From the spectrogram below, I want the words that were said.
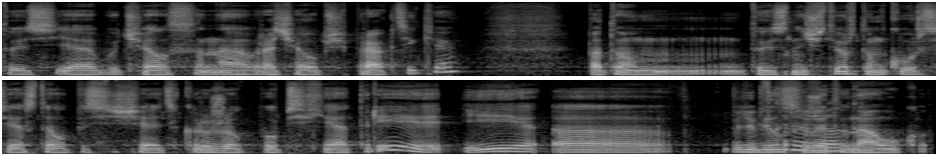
То есть я обучался на врача общей практики. Потом, то есть на четвертом курсе я стал посещать кружок по психиатрии и э, влюбился Кружок. в эту науку.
